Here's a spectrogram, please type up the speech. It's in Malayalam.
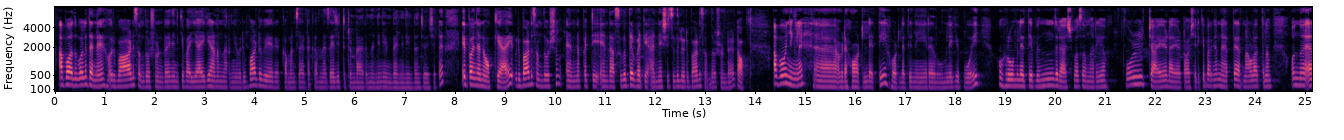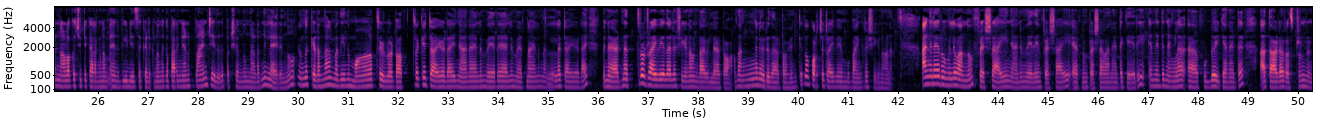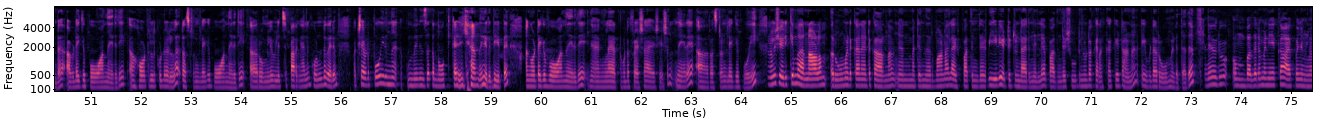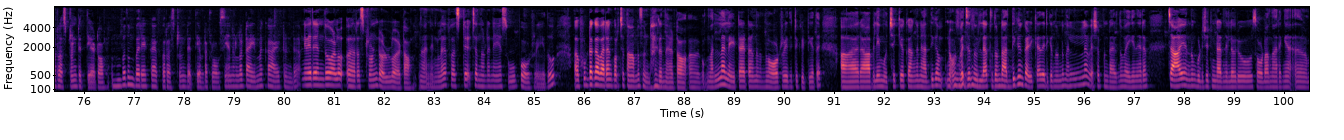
അപ്പോൾ അതുപോലെ തന്നെ ഒരുപാട് സന്തോഷമുണ്ട്. എനിക്ക് വയ്യായികയാണെന്ന് അറിഞ്ഞ് ഒരുപാട് പേര് കമൻസ് ആയിട്ടൊക്കെ മെസ്സേജ് ഇട്ടിട്ടുണ്ടായിരുന്നു. എങ്ങനെയുണ്ട് എങ്ങനെയുണ്ടെന്ന് ചോദിച്ചിട്ട്. ഇപ്പോൾ ഞാൻ ഓക്കെ ആയി. ഒരുപാട് സന്തോഷം. എന്നെപ്പറ്റി എന്റെ അസുഖത്തെ പറ്റി അന്വേഷിച്ചതിൽ ഒരുപാട് സന്തോഷമുണ്ട് കേട്ടോ. അപ്പോൾ ഞങ്ങൾ അവിടെ ഹോട്ടലിലെത്തി ഹോട്ടലിലെത്തി നേരെ റൂമിലേക്ക് പോയി. റൂമിലെത്തിയപ്പോൾ എന്തൊരു ആശ്വാസം എന്നറിയോ ഫുൾ ടയേർഡായി കേട്ടോ. ശരിക്കും പറഞ്ഞാൽ നേരത്തെ എറണാകുളം എത്തണം ഒന്ന് എറണാകുളമൊക്കെ ചുറ്റിക്കറങ്ങണം വീഡിയോസൊക്കെ എടുക്കണം എന്നൊക്കെ പറഞ്ഞാണ് പ്ലാൻ ചെയ്തത്. പക്ഷെ ഒന്നും നടന്നില്ലായിരുന്നു. ഒന്ന് കിടന്നാൽ മതി എന്ന് മാത്രമേ ഉള്ളൂ കേട്ടോ. അത്രയ്ക്ക് ടയേർഡായി ഞാനായാലും വേറെ ആയാലും ഏട്ടനായാലും നല്ല ടയേർഡായി പിന്നെ ഏട്ടന് എത്ര ഡ്രൈവ് ചെയ്താലും ക്ഷീണം ഉണ്ടാവില്ല കേട്ടോ. അതങ്ങനെ ഒരു ഇതാട്ടോ എനിക്കൊക്കെ കുറച്ച് ഡ്രൈവ് ചെയ്യുമ്പോൾ ഭയങ്കര ക്ഷീണമാണ് അങ്ങനെ റൂമിൽ വന്നു. ഫ്രഷായി ഞാനും വേദയും ഫ്രഷായി ഏട്ടനും ഫ്രഷ് ആവാനായിട്ട് കയറി എന്നിട്ട് ഞങ്ങൾ ഫുഡ് കഴിക്കാനായിട്ട് താഴെ റെസ്റ്റോറന്റ് ഉണ്ട്. അവിടേക്ക് പോകാമെന്ന് കരുതി. ഹോട്ടലിൽ കൂടെയുള്ള റെസ്റ്റോറന്റിലേക്ക് പോകാമെന്ന് കരുതി. റൂമിൽ വിളിച്ച് പറഞ്ഞാലും കൊണ്ടുവരും. പക്ഷേ അവിടെ പോയിരുന്ന് മെനൂസൊക്കെ നോക്കി കഴിക്കാമെന്ന് കരുതിയിട്ട് അങ്ങോട്ടേക്ക് പോകാമെന്ന് കരുതി. ഞങ്ങൾ ഏട്ടനും കൂടെ ഫ്രഷ് ആയ ശേഷം നേരെ റെസ്റ്റോറന്റിലേക്ക് പോയി. ഞങ്ങൾ ശരിക്കും എറണാകുളം റൂം എടുക്കാനായിട്ട് കാരണം ഞാൻ മറ്റേ നിർവാണ ലൈഫ് പാത്തിന്റെ വീഡിയോ ഇട്ടിട്ടുണ്ടായിരുന്നില്ലേ? അപ്പോൾ അതിന്റെ ഷൂട്ടിനോട് കണക്കാക്കിയിട്ടാണ് ഇവിടെ റൂം എടുത്തത്. അങ്ങനെ ഒരു ഒമ്പതര മണിയൊക്കെ ആയപ്പോൾ ഞങ്ങൾ റെസ്റ്റോറന്റ് എത്തി കേട്ടോ. ഒമ്പത് ഒമ്പതരയൊക്കെ ആയപ്പോൾ റെസ്റ്റോറന്റ് എത്തി. അവിടെ ക്ലോസ് ചെയ്യാനുള്ള ടൈമൊക്കെ ആയിട്ടുണ്ട്. ഇനി വരെ എന്തോ ആൾ റെസ്റ്റോറന്റ് ഉള്ളൂ കേട്ടോ. ഞങ്ങൾ ഫസ്റ്റ് ചെന്ന ഉടനെ സൂപ്പ് ഓർഡർ ചെയ്തു. ഫുഡൊക്കെ വരാൻ കുറച്ച് താമസം ഉണ്ടായിരുന്നു കേട്ടോ. നല്ല ലേറ്റായിട്ടാണ് നമ്മൾ ഓർഡർ ചെയ്തിട്ട് കിട്ടിയത്. രാവിലെയും ഉച്ചയ്ക്കൊക്കെ അങ്ങനെ അധികം നോൺ വെജ് ഒന്നും ഇല്ലാത്തതുകൊണ്ട് അധികം കഴിക്കാതിരിക്കുന്നതുകൊണ്ട് നല്ല വിശപ്പുണ്ടായിരുന്നു. വൈകുന്നേരം ചായ ഒന്നും കുടിച്ചിട്ടുണ്ടായിരുന്നില്ല. ഒരു സോഡ നാരങ്ങ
